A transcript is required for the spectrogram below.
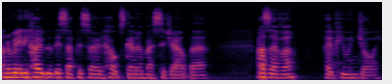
and I really hope that this episode helps get her message out there. As ever, hope you enjoy.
